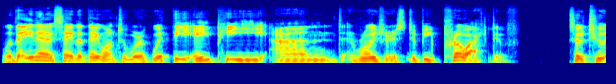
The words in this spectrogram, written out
Well, they now say that they want to work with the AP and Reuters to be proactive. So, to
